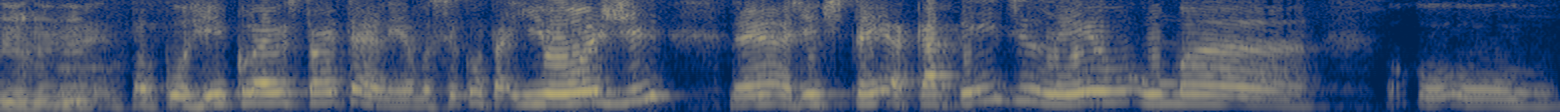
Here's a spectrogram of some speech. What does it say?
Uhum. Né? Então, currículo é o storytelling, é você contar. E hoje, né, a gente tem, acabei de ler uma, um,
